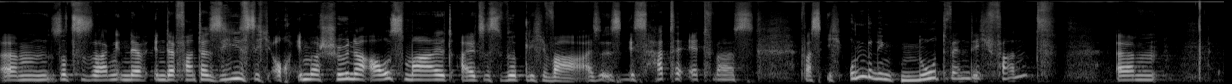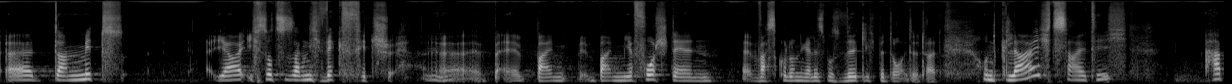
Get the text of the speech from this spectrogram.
ähm, sozusagen in der, in der Fantasie sich auch immer schöner ausmalt, als es wirklich war. Also es, es hatte etwas, was ich unbedingt notwendig fand, ähm, äh, damit ja, ich sozusagen nicht wegfitsche mhm. äh, beim, beim mir vorstellen was Kolonialismus wirklich bedeutet hat. Und gleichzeitig hat,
